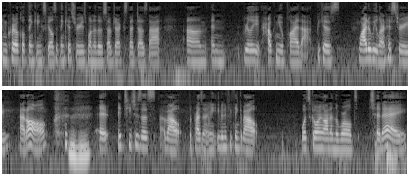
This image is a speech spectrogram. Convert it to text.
and critical thinking skills. I think history is one of those subjects that does that. Um, and really, how can you apply that? Because why do we learn history at all? hmm it, it teaches us about the present. I mean, even if you think about what's going on in the world today,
